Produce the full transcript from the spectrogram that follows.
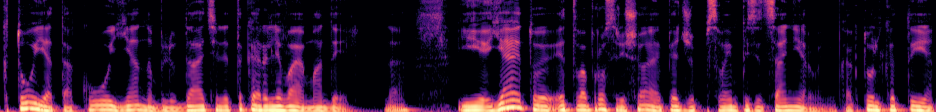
кто я такой, я наблюдатель, это такая ролевая модель. Да? И я это, этот вопрос решаю, опять же, своим позиционированием. Как только ты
